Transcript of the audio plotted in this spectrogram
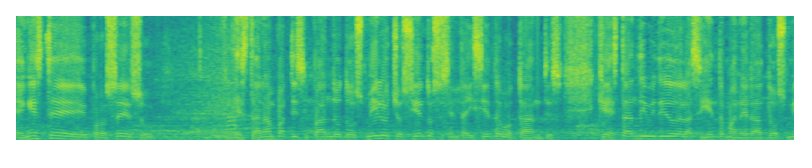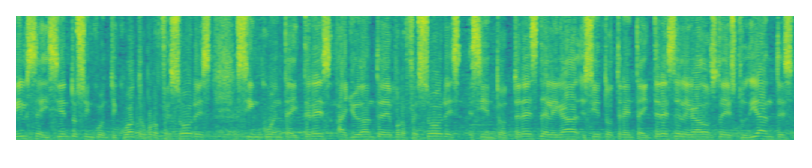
En este proceso estarán participando 2.867 votantes que están divididos de la siguiente manera, 2.654 profesores, 53 ayudantes de profesores, 103 delegados, 133 delegados de estudiantes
